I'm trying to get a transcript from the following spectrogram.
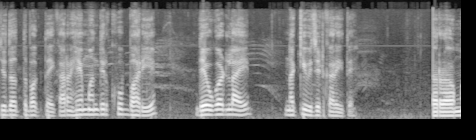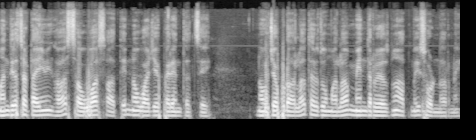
जे दत्त भक्त आहे. कारण हे मंदिर खूप भारी आहे. देवगडला आहे. नक्की व्हिजिट करा इथे. तर मंदिराचा टायमिंग हा सव्वा सहा ते नऊ वाजेपर्यंतच आहे. नऊच्या पुढं आला तर तुम्हाला मेन दरवाजातून आतमध्ये सोडणार नाही.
